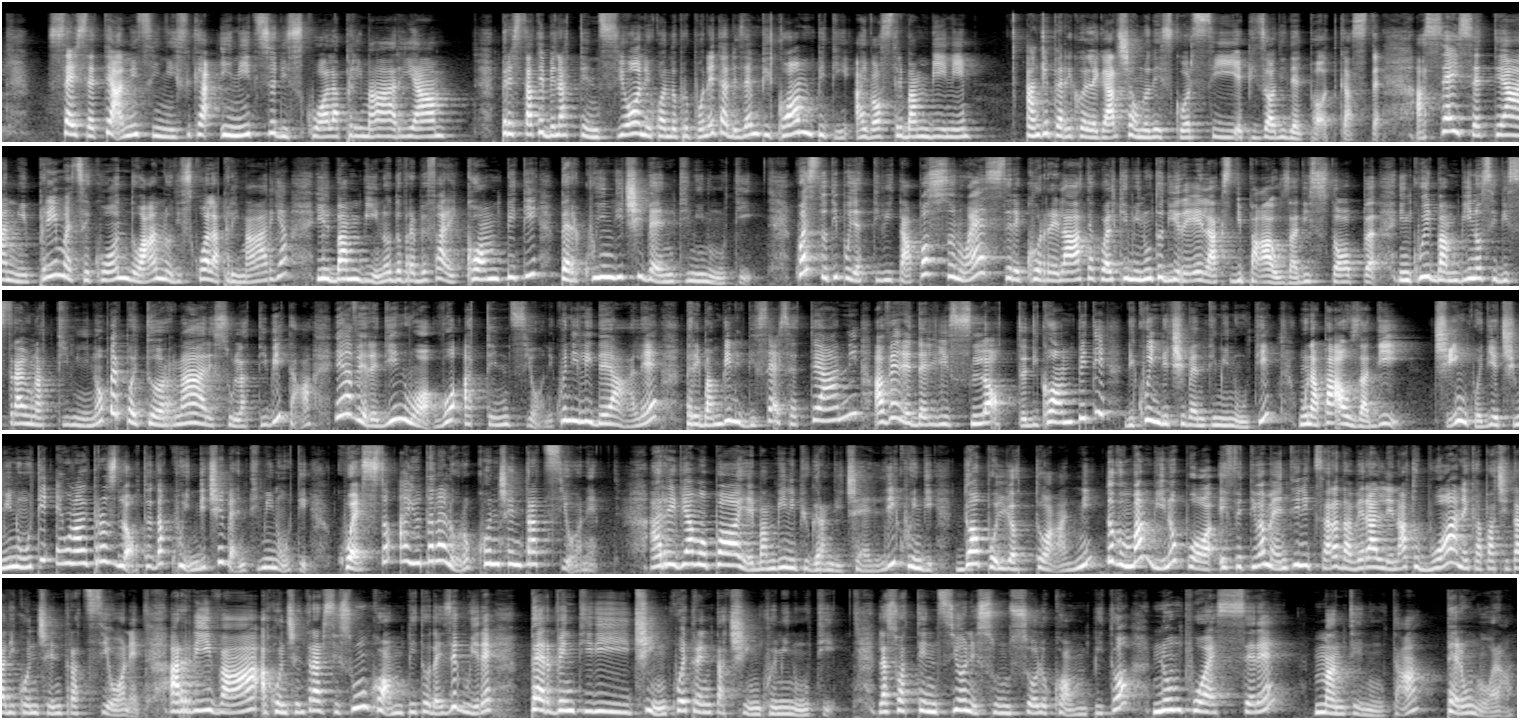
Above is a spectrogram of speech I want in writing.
6-7 anni significa inizio di scuola primaria. Prestate bene attenzione quando proponete ad esempio i compiti ai vostri bambini. Anche per ricollegarci a uno dei scorsi episodi del podcast. A 6-7 anni, primo e secondo anno di scuola primaria, il bambino dovrebbe fare i compiti per 15-20 minuti. Questo tipo di attività possono essere correlate a qualche minuto di relax, di pausa, di stop, in cui il bambino si distrae un attimino per poi tornare sull'attività e avere di nuovo attenzione. Quindi l'ideale per i bambini di 6-7 anni è avere degli slot di compiti di 15-20 minuti, una pausa di 5-10 minuti e un altro slot da 15-20 minuti. Questo aiuta la loro concentrazione. Arriviamo poi ai bambini più grandicelli, quindi dopo gli 8 anni, dove un bambino può effettivamente iniziare ad aver allenato buone capacità di concentrazione. Arriva a concentrarsi su un compito da eseguire per 25-35 minuti. La sua attenzione su un solo compito non può essere mantenuta per un'ora.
